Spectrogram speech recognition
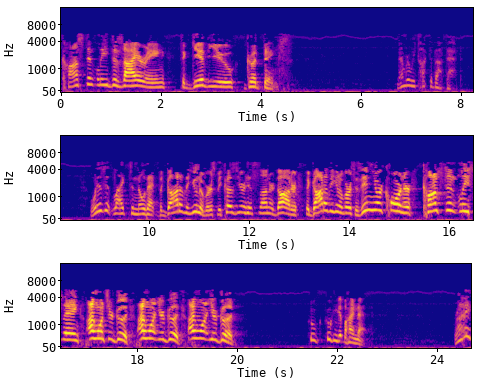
constantly desiring to give you good things. Remember, we talked about that. What is it like to know that the God of the universe, because you're his son or daughter, the God of the universe is in your corner constantly saying, I want your good, I want your good, I want your good. Who, who can get behind that? Right?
